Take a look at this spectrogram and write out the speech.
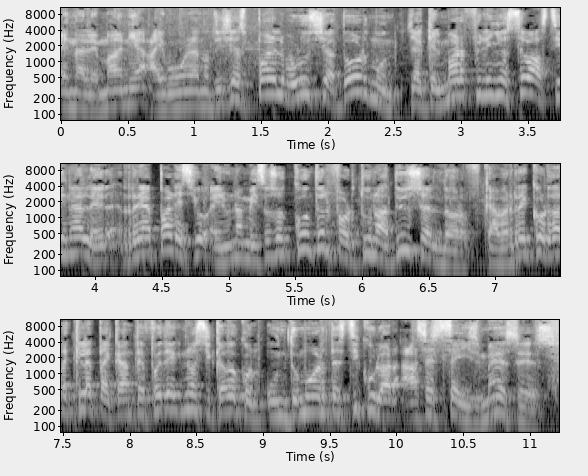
En Alemania hay buenas noticias para el Borussia Dortmund, ya que el marfileño Sebastián Aller reapareció en un amistoso contra el Fortuna Düsseldorf. Recordar que el atacante fue diagnosticado con un tumor testicular hace seis meses.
